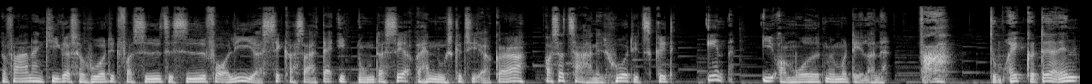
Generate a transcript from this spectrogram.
Så faren han kigger så hurtigt fra side til side for lige at sikre sig, at der er ikke nogen, der ser, hvad han nu skal til at gøre, og så tager han et hurtigt skridt ind i området med modellerne. Far, du må ikke gå derind.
